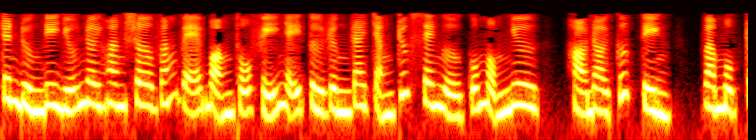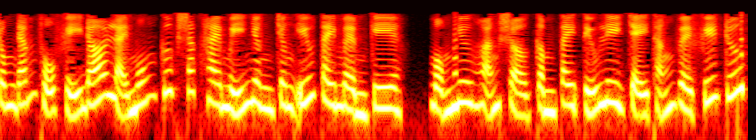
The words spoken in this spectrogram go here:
Trên đường đi giữa nơi hoang sơ vắng vẻ bọn thổ phỉ nhảy từ rừng ra chặn trước xe ngựa của mộng như, họ đòi cướp tiền, và một trong đám thổ phỉ đó lại muốn cướp sắc hai mỹ nhân chân yếu tay mềm kia, mộng như hoảng sợ cầm tay tiểu ly chạy thẳng về phía trước,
